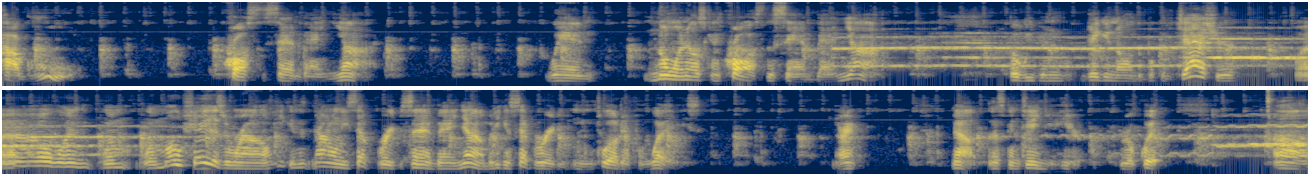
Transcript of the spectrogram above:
Togrul crossed the Sambatyon when no one else can cross the Sambatyon. But we've been digging on the book of Jasher. Well, when when when Moshe is around, he can not only separate the Sambatyon, but he can separate it in 12 different ways. Alright? Now, let's continue here real quick. Um,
